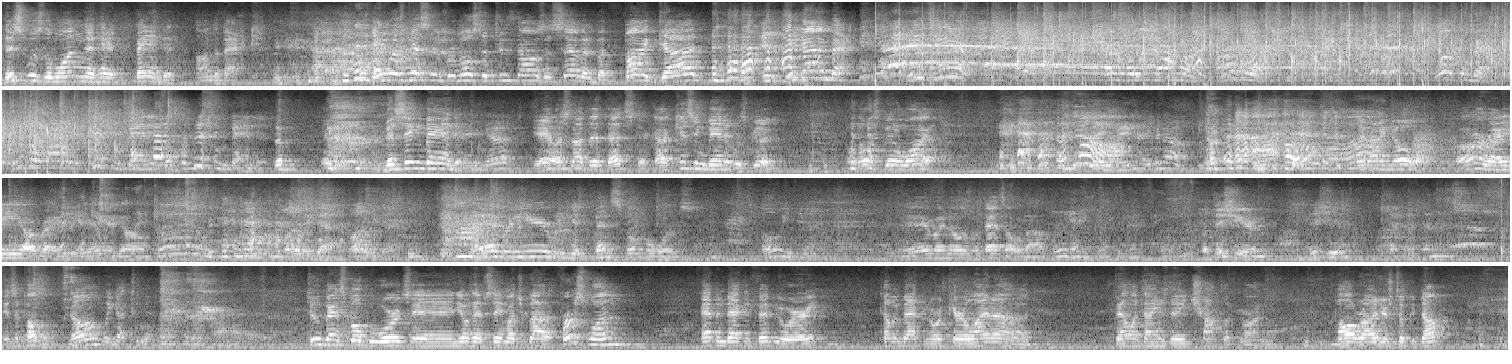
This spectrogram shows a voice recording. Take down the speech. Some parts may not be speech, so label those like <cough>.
This was the one that had Bandit on the back. <laughs> he was missing for most of 2007, but by God, we got him back. He's here. There's the last one. Welcome back. He's no longer the kissing bandit, but the missing bandit. The missing bandit. There you go. Yeah, let's not let that stick. Uh, Kissing Bandit was good. Although it's been a while. <laughs> Maybe, maybe not. That I know of. All righty, all righty, here we go. What do we got? What do we got? Every year we get Ben Spoke Awards. Oh, yeah. Everybody knows what that's all about. But this year, This year? it's a puzzle. No, we got two of them. Two Bent Spoke Awards, and you don't have to say much about it. First one happened back in February, coming back to North Carolina on a Valentine's Day chocolate run. Paul Rogers took a dump,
